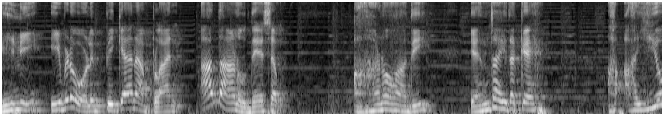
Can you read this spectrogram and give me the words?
ഇനി ഇവിടെ ഒളിപ്പിക്കാനാ പ്ലാൻ. അതാണ് ഉദ്ദേശം. ആണോ ആദി? എന്താ ഇതൊക്കെ? അയ്യോ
